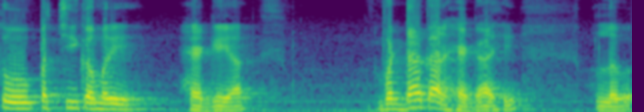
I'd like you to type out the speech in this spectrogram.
ਤੋਂ 25 ਕਮਰੇ ਹੈਗੇ ਆ। ਵੱਡਾ ਘਰ ਹੈਗਾ ਇਹ। ਮਤਲਬ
